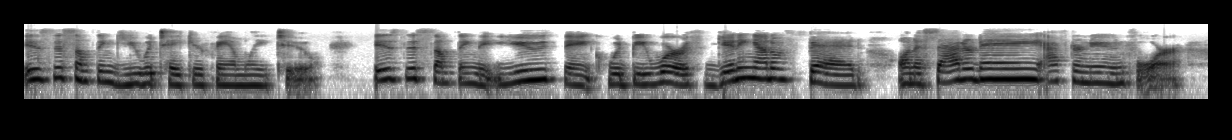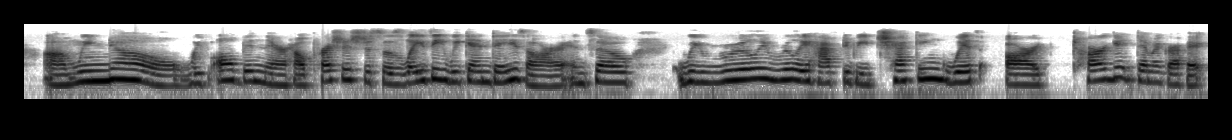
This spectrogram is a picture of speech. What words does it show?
is this something you would take your family to? Is this something that you think would be worth getting out of bed on a Saturday afternoon for? Um, we know we've all been there how precious just those lazy weekend days are. And so we really, really have to be checking with our target demographic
